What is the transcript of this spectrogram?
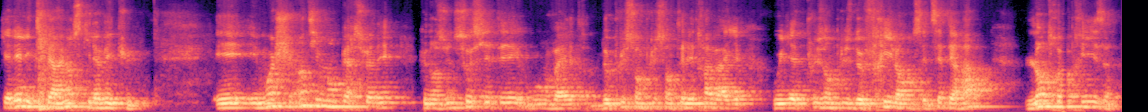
quelle est l'expérience qu'il a vécue. Et, moi, je suis intimement persuadé que dans une société où on va être de plus en plus en télétravail, où il y a de plus en plus de freelance, etc., l'entreprise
